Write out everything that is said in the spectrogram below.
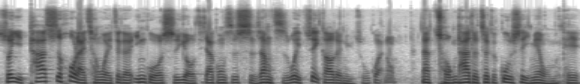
所以她是后来成为这个英国石油这家公司史上职位最高的女主管哦。那从她的这个故事里面，我们可以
